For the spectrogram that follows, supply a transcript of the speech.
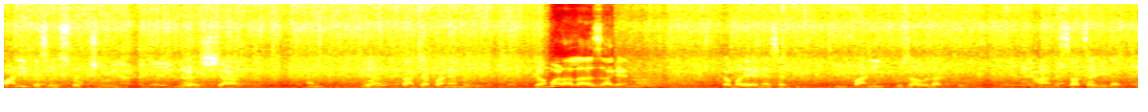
पाणी कसं स्वच्छ होईल? निळशार आणि या ताज्या पाण्यामध्ये कमळाला जागा नाही कमळ येण्यासाठी पाणी कुजावं लागतं घाण साचावी लागते.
